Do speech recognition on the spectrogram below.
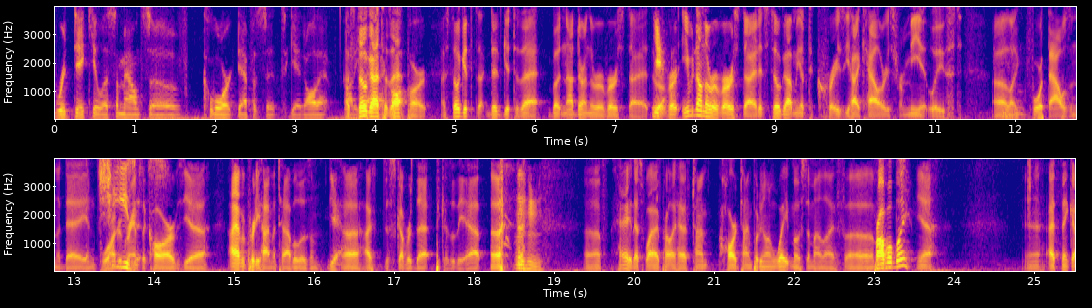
ridiculous amounts of caloric deficit to get all that. I still got to that off. part. I still get to, did get to that, but not during the reverse diet. The Yeah. rever- even on the reverse diet, it still got me up to crazy high calories for me at least, uh, like four thousand a day and four hundred grams of carbs. Yeah, I have a pretty high metabolism. Yeah. uh, I've discovered that because of the app. Uh, Mhm. uh, hey, that's why I probably have time hard time putting on weight most of my life. Um, Probably. Yeah. Yeah. I think I,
